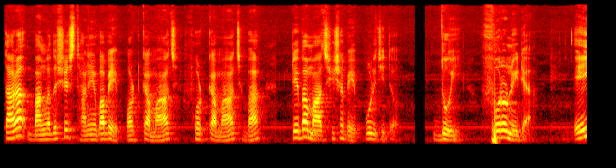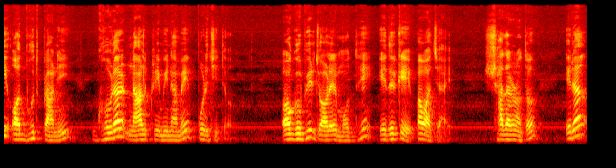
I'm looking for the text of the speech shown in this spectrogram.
তারা বাংলাদেশে স্থানীয়ভাবে পটকা মাছ, ফটকা মাছ বা টেবা মাছ হিসাবে পরিচিত। দুই, ফোরোনিডা। এই অদ্ভুত প্রাণী ঘোড়ার নাল কৃমি নামে পরিচিত। অগভীর জলের মধ্যে এদেরকে পাওয়া যায়। সাধারণত এরা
